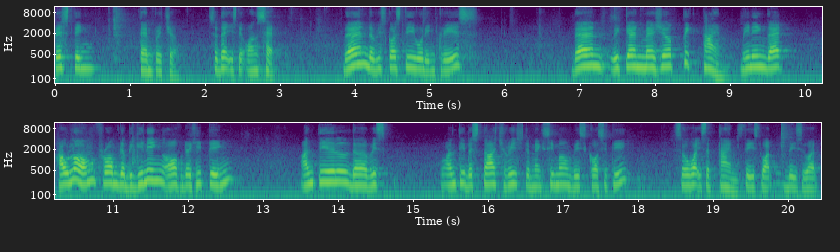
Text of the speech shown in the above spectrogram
pasting temperature. So that is the onset. Then the viscosity would increase. Then we can measure peak time, meaning that how long from the beginning of the heating until the until the starch reach the maximum viscosity. So what is the time? This is what this is what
